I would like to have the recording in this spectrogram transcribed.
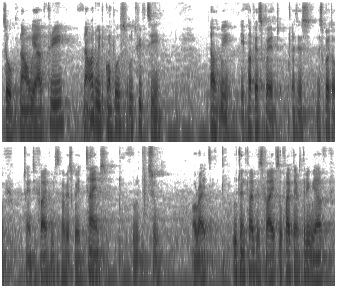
So now we have 3. Now how do we decompose root 50? That would be a perfect square, that is the square root of 25, which is perfect square, times root 2. Alright, root 25 is 5, so 5 times 3 we have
